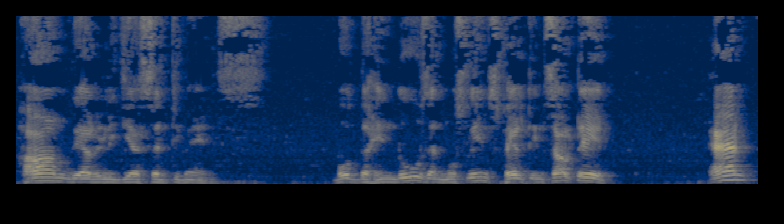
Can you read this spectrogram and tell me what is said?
harmed their religious sentiments. Both the Hindus and Muslims felt insulted and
